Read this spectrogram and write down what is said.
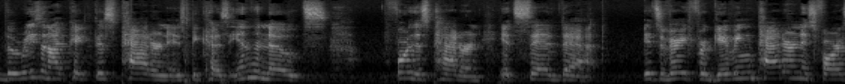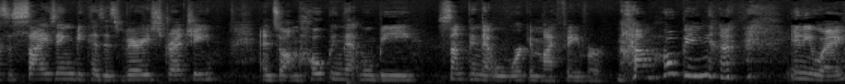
the reason I picked this pattern is because in the notes for this pattern, it said that it's a very forgiving pattern as far as the sizing because it's very stretchy. And so I'm hoping that will be something that will work in my favor. I'm hoping. anyway,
